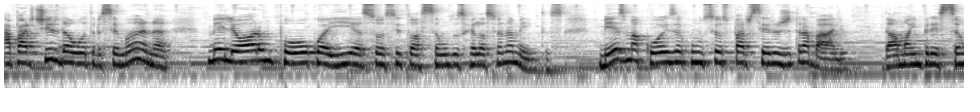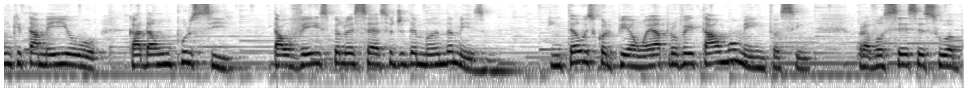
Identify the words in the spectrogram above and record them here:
A partir da outra semana, melhora um pouco aí a sua situação dos relacionamentos. Mesma coisa com os seus parceiros de trabalho dá uma impressão que tá meio cada um por si, talvez pelo excesso de demanda mesmo. Então, escorpião, é aproveitar o momento assim, para você ser sua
